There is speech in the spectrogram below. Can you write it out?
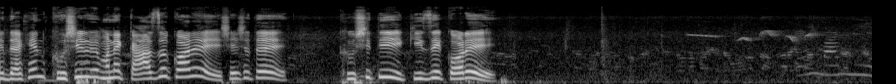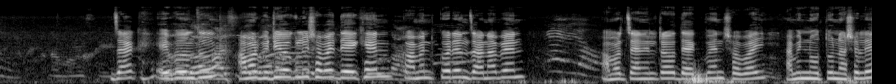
এই দেখেন, খুশির মানে কাজও করে, সেই সাথে খুশিতে কি যে করে। যাক, এই বন্ধু আমার ভিডিওগুলো সবাই দেখেন কমেন্ট করেন, জানাবেন। আমার চ্যানেলটাও দেখবেন সবাই। আমি নতুন আসলে,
